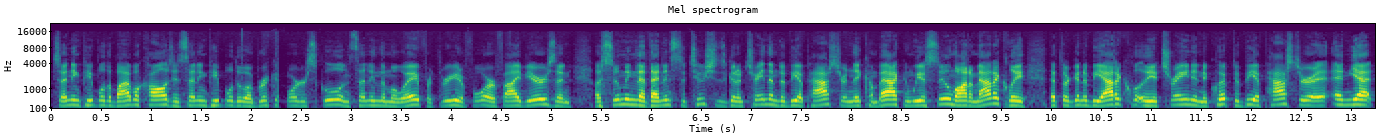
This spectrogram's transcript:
sending people to Bible college and sending people to a brick and mortar school and sending them away for three or four or five years and assuming that that institution is going to train them to be a pastor. And they come back and we assume automatically that they're going to be adequately trained and equipped to be a pastor. And yet,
